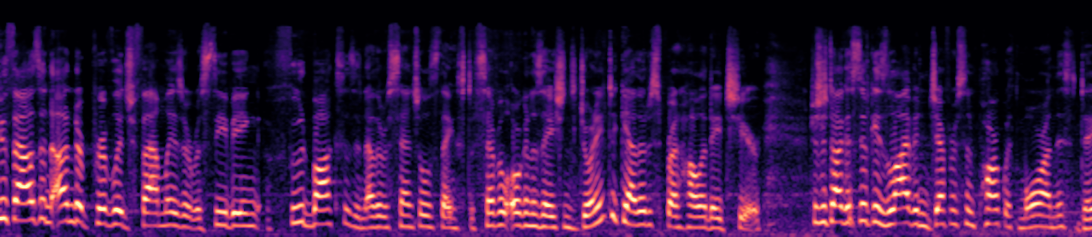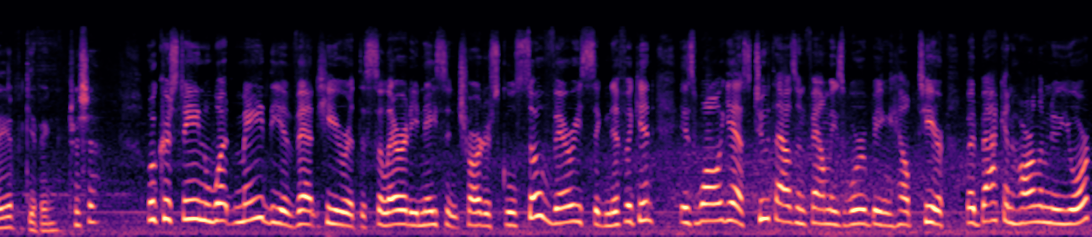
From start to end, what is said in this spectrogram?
2,000 underprivileged families are receiving food boxes and other essentials thanks to several organizations joining together to spread holiday cheer. Trisha Takasugi is live in Jefferson Park with more on this day of giving. Trisha? Well, Christine, what made the event here at the Celerity Nascent Charter School so very significant is while, yes, 2,000 families were being helped here, but back in Harlem, New York,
